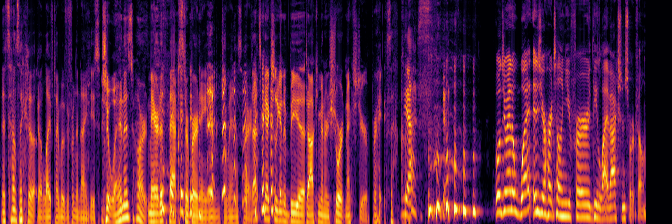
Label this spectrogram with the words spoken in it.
That sounds like a, a lifetime movie from the 90s. Joanna's Heart. Meredith Baxter Birney in Joanna's Heart. That's actually going to be a documentary short next year. right, exactly. yes. Well, Joanna, what is your heart telling you for the live action short film?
